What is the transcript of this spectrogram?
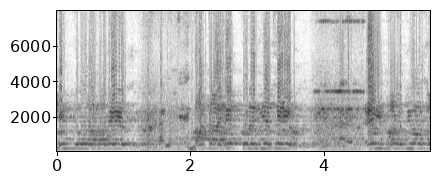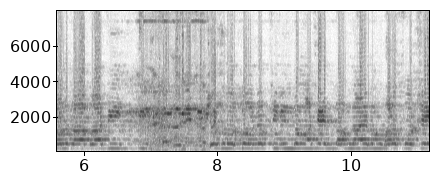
কিন্তু আমাদের মাথা হেট করে দিয়েছে এই ভারতীয় জনতা পার্টি। যে সমস্ত নেতৃবৃন্দ আছেন বাংলা এবং ভারতবর্ষে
